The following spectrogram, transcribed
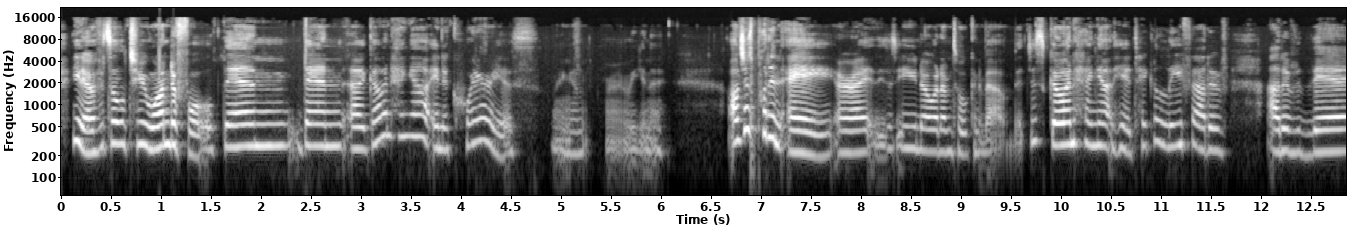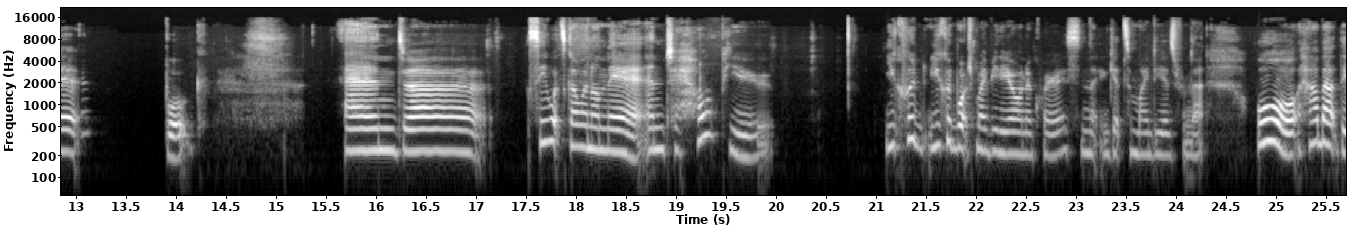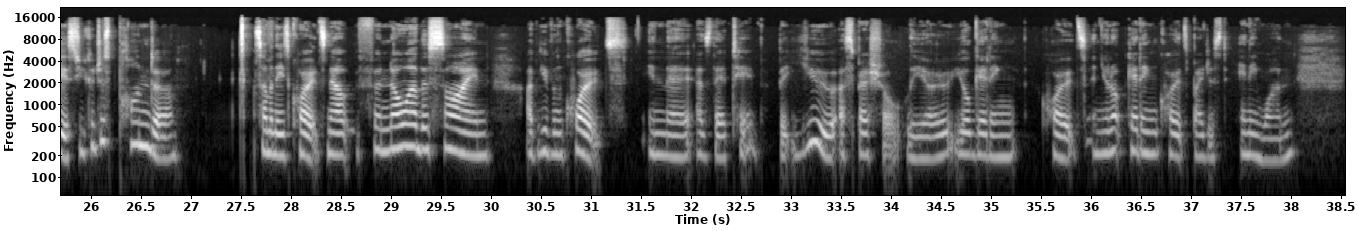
you know, if it's all too wonderful, then then uh, go and hang out in Aquarius Hang on, are we gonna? I'll just put an A, all right? You know what I'm talking about. But just go and hang out here. Take a leaf out of out of their book, and uh, see what's going on there. And to help you, you could you could watch my video on Aquarius and get some ideas from that. Or how about this? You could just ponder some of these quotes. Now, for no other sign, I've given quotes in there as their tip. But you are special, Leo. You're getting quotes, and you're not getting quotes by just anyone.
